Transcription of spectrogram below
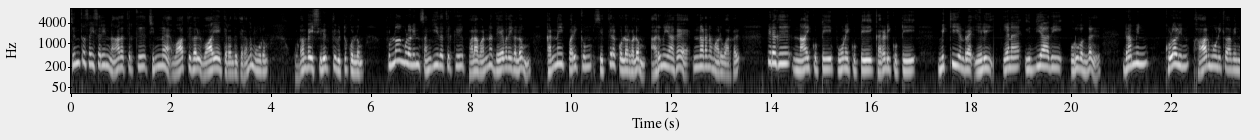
சிந்தசைசரின் நாதத்திற்கு சின்ன வாத்துகள் வாயை திறந்து திறந்து மூடும். உடம்பை சிலிர்த்து விட்டுக்கொள்ளும் புல்லாங்குழலின் சங்கீதத்திற்கு பல வண்ண தேவதைகளும் கண்ணை பறிக்கும் சித்திர கொள்ளர்களும் அருமையாக நடனமாடுவார்கள். பிறகு நாய்க்குட்டி பூனைக்குட்டி கரடிக்குட்டி மிக்கி என்ற எலி என இத்தியாதி உருவங்கள் ட்ரம்மின் குழலின் ஹார்மோனிகாவின்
